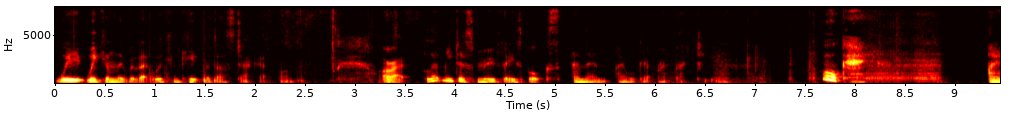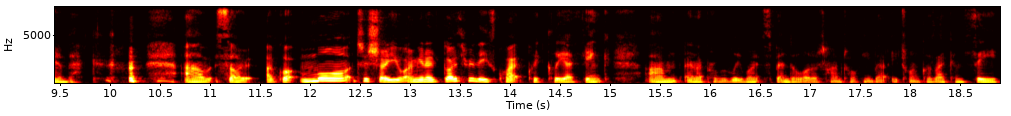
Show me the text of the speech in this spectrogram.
We, we can live with it. We can keep the dust jacket on. All right, let me just move these books and then I will get right back to you. Okay, I am back. um, so I've got more to show you. I'm going to go through these quite quickly, I think, um, and I probably won't spend a lot of time talking about each one because I can see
